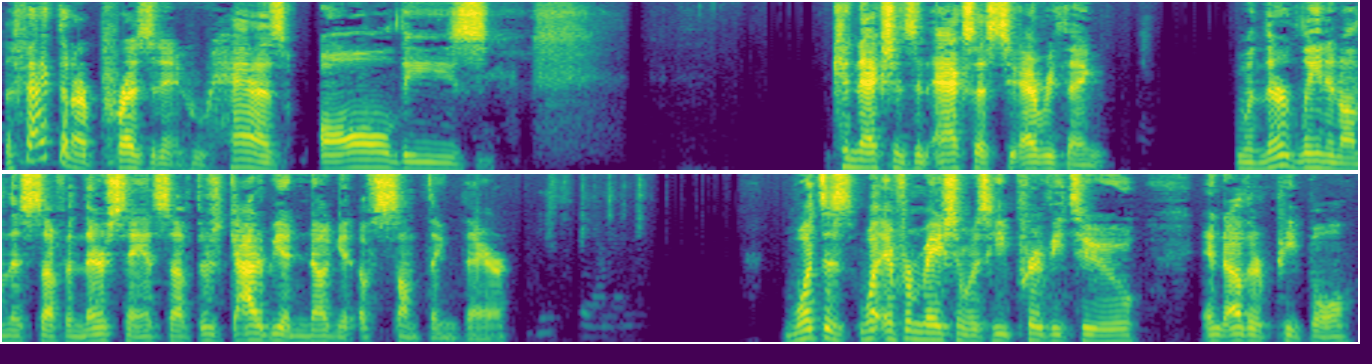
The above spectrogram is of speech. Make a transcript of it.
the fact that our president, who has all these connections and access to everything, when they're leaning on this stuff and they're saying stuff, there's got to be a nugget of something there. What does what information was he privy to, and other people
